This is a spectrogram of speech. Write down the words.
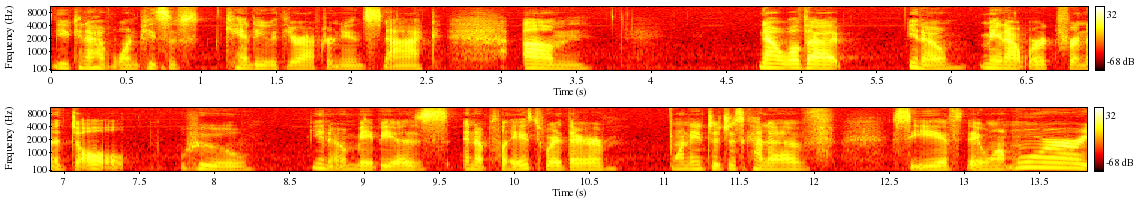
you can have one piece of candy with your afternoon snack." Um, now, while that you know may not work for an adult who you know maybe is in a place where they're wanting to just kind of see if they want more, or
